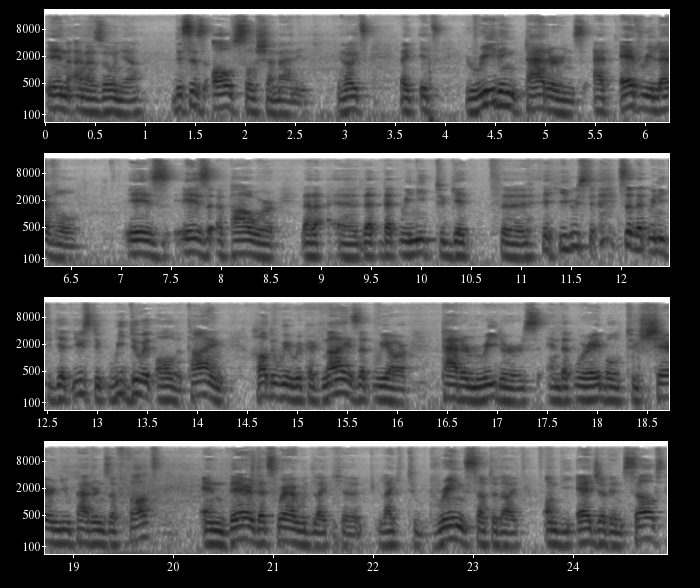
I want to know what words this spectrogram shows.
in Amazonia. This is also shamanic. You know, it's like it's reading patterns at every level is is a power that uh, that that we need to get uh, used to. So that we need to get used to. We do it all the time. How do we recognize that we are pattern readers and that we're able to share new patterns of thoughts? And there, that's where I would like uh, like to bring Sloterdijk on the edge of himself.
